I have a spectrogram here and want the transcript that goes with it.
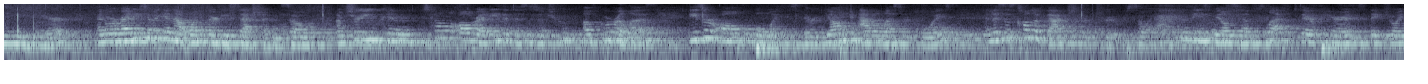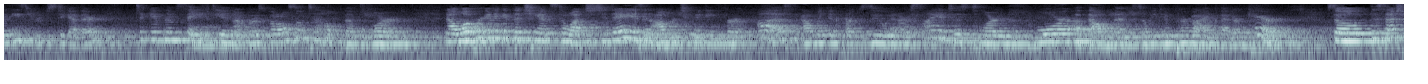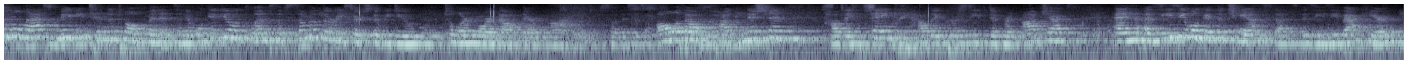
here, and we're ready to begin that 1:30 session. So I'm sure you can tell already that this is a troop of gorillas. These are all boys. They're young adolescent boys, and this is called a bachelor troop. So after these males have left their parents, they join these groups together to give them safety in numbers, but also to help them learn. Now, what we're going to get the chance to watch today is an opportunity for us at Lincoln Park Zoo and our scientists to learn more about them so we can provide better care. So the session will last maybe 10 to 12 minutes, and it will give you a glimpse of some of the research that we do to learn more about their mind. So this is all about cognition, how they think, how they perceive different objects. And Azizi will get the chance, that's Azizi back here,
